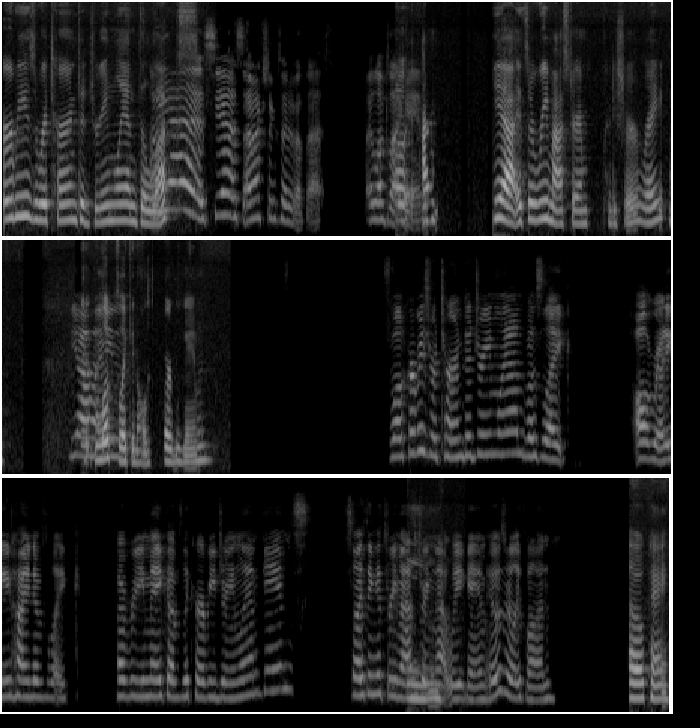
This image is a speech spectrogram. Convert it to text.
Kirby's Return to Dreamland Deluxe. Oh, yes, yes. I'm actually excited about that. I loved that Oh, game. I'm- yeah, it's a remaster, I'm pretty sure, right? yeah, it I looked mean, like an old Kirby game. well, Kirby's Return to Dreamland was like already kind of like a remake of the Kirby Dreamland games. So I think it's remastering Mm. that Wii game. It was really fun. Okay.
